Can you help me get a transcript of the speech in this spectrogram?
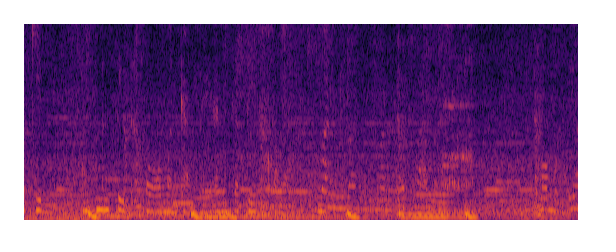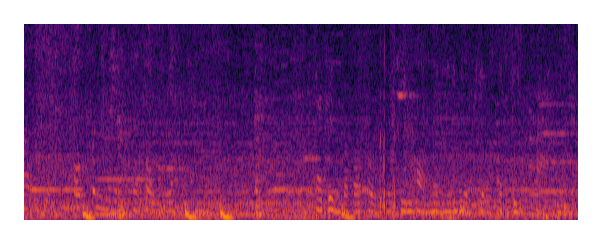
ถ้าเธอกินมันติดคอเหมือนกันเลย อันนี้ก็ติดคอมันมันมันรสชาติมันมาหมดเปรี้ยวเลยเพราะเป็นในผสมเนี่ยแต่ถึงแบบผสมกับชิมหอมแบบนี้เพียวๆก็ติดปากเหมือนกัน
